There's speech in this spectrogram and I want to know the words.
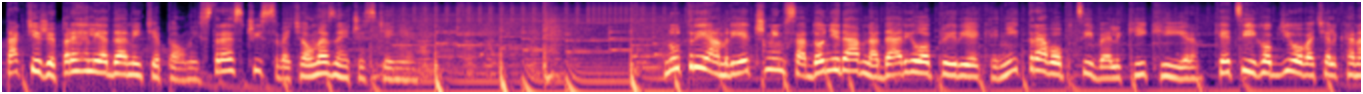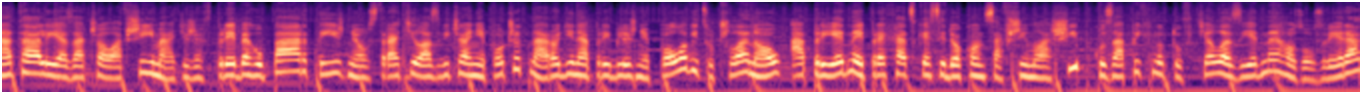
Taktiež je prehliadaný tepelný stres či svetelné znečistenie. Nutriam riečným sa donedávna darilo pri rieke Nitra v obci Veľký Kýr. Keď si ich obdivovateľka Natália začala všímať, že v priebehu pár týždňov stratila zvyčajne početná rodina približne polovicu členov a pri jednej prechádzke si dokonca všimla šípku zapichnutú v tele z jedného zo zvierat,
